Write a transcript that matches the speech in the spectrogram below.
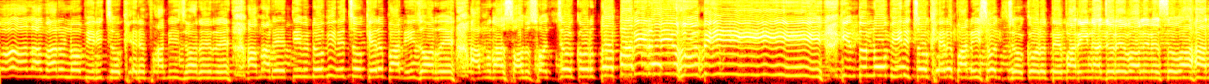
বল আমার নবীর চোখের পানি ঝরে রে, আমার এতিম নবীর চোখের পানি জ্বরে আমরা সব সহ্য করতে পারি রে ইহুদি। কিন্তু নবীর চোখের পানি সহ্য করতে পারি না। জোরে বলেন সুবাহান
